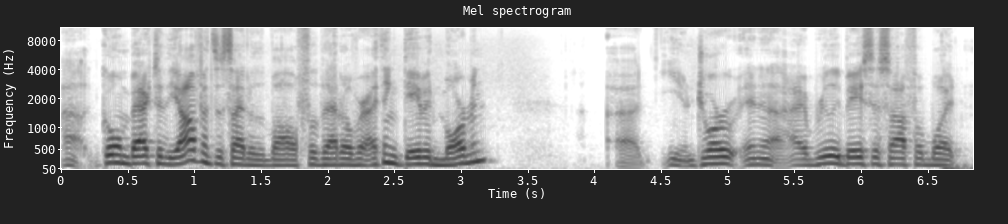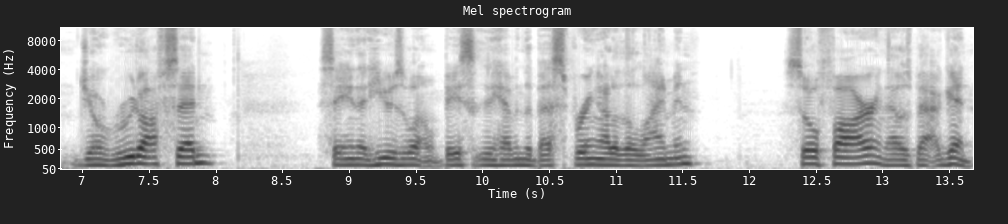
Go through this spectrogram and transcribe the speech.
Uh, going back to the offensive side of the ball, flip that over. I think David Moorman. Uh, you know, Joe, and I really base this off of what Joe Rudolph said, saying that he was basically having the best spring out of the linemen so far. And that was back again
